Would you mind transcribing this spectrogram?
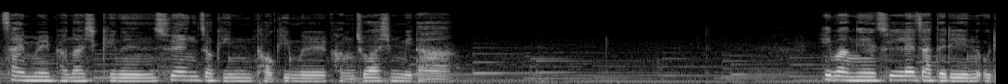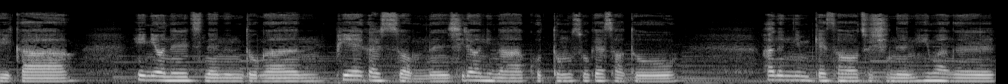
삶을 변화시키는 수행적인 덕임을 강조하십니다. 희망의 순례자들인 우리가 희년을 지내는 동안 피해갈 수 없는 시련이나 고통 속에서도 하느님께서 주시는 희망을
